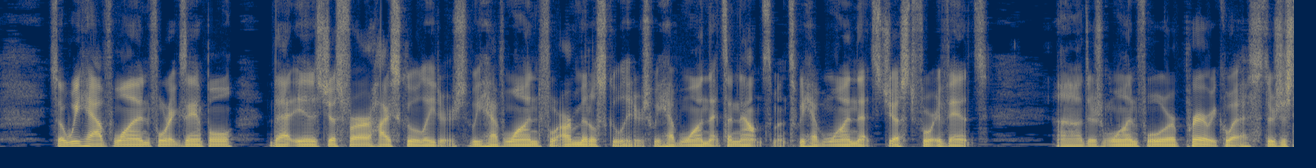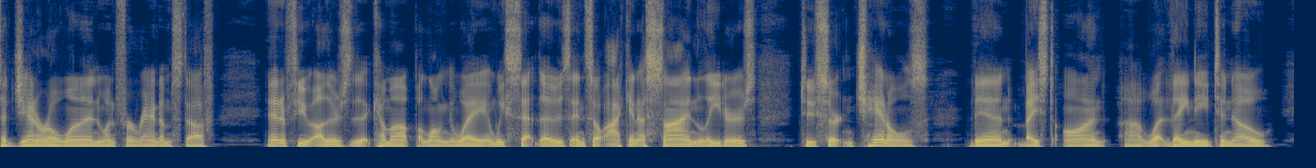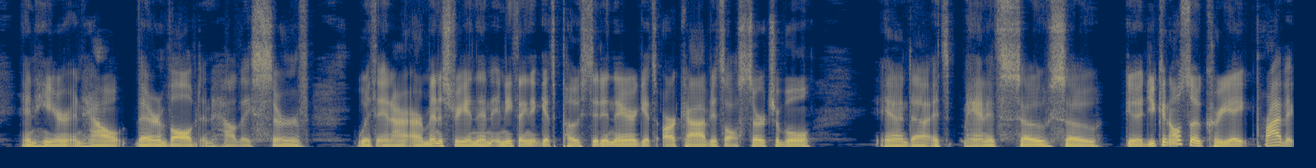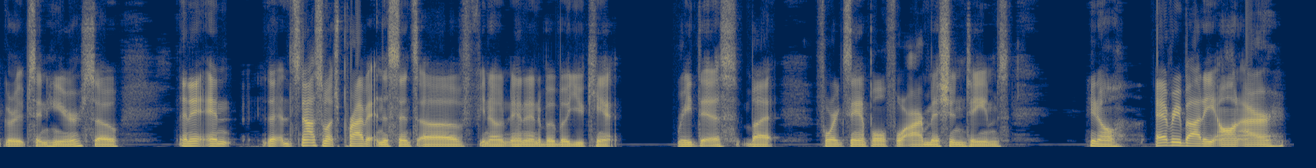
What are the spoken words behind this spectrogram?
So we have one, for example, that is just for our high school leaders. We have one for our middle school leaders. We have one that's announcements. We have one that's just for events. Uh, there's one for prayer requests. There's just a general one, one for random stuff, and a few others that come up along the way. And we set those. And so I can assign leaders to certain channels then based on uh, what they need to know and hear and how they're involved and how they serve within our, our ministry. And then anything that gets posted in there gets archived. It's all searchable. And uh, it's, man, it's so, so good. You can also create private groups in here. So, and it, and it's not so much private in the sense of, you know, Nana and Boo Boo, you can't read this. But for example, for our mission teams, you know, everybody on our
